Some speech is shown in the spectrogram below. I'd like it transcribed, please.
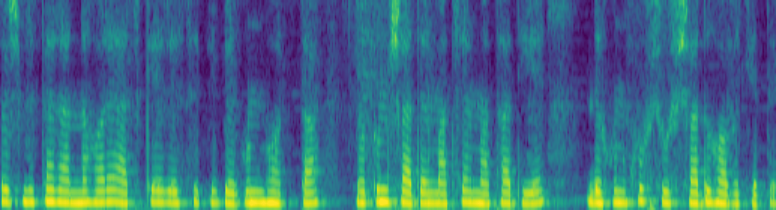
সুস্মিতার রান্নাঘরে আজকের রেসিপি বেগুন ভর্তা, নতুন স্বাদের মাছের মাথা দিয়ে। দেখুন, খুব সুস্বাদু হবে খেতে।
